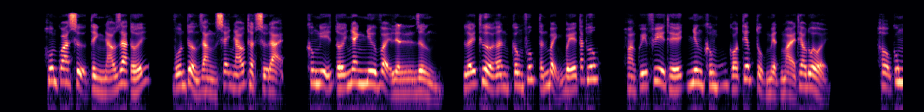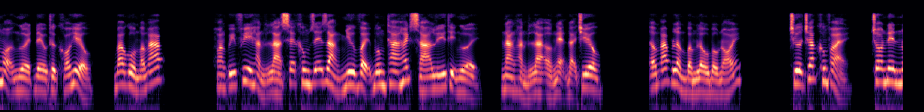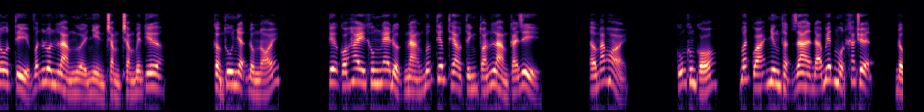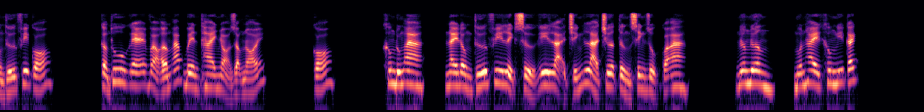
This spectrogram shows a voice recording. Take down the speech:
Hôm qua sự tình náo ra tới, vốn tưởng rằng sẽ nháo thật sự đại, không nghĩ tới nhanh như vậy liền liền dừng, lấy thừa ân công phúc tấn bệnh bế tắc thuốc, hoàng quý phi thế nhưng không có tiếp tục miệt mài theo đuổi. Hậu cung mọi người đều thực khó hiểu, bao gồm ấm áp. Hoàng quý phi hẳn là sẽ không dễ dàng như vậy buông tha hách xá lý thị người, nàng hẳn là ở nghẹn đại chiêu. Ấm áp lầm bầm lầu bầu nói. Chưa chắc không phải, cho nên nô tỳ vẫn luôn làm người nhìn chằm chằm bên kia. Cẩm thu nhận đồng nói. Kia có hay không nghe được nàng bước tiếp theo tính toán làm cái gì? Ấm áp hỏi. Cũng không có, bất quá nhưng thật ra đã biết một khác chuyện, đồng thứ phi có. Cẩm thu ghé vào ấm áp bên thai nhỏ giọng nói. Có. Không đúng a, à, nay đồng thứ phi lịch sử ghi lại chính là chưa từng sinh dục quá a. Nương nương, muốn hay không nghĩ cách.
